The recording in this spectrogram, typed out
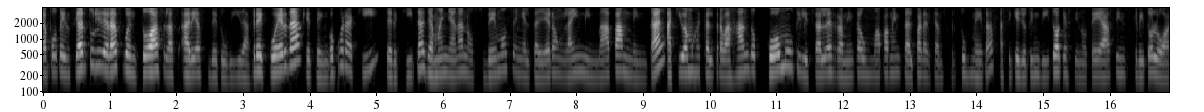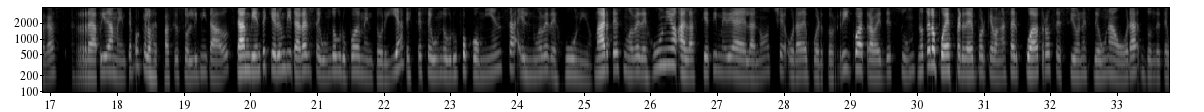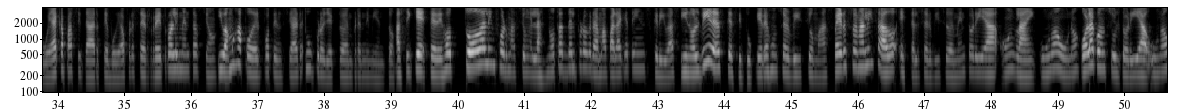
a potenciar tu liderazgo en todas las áreas de tu vida. Recuerda que tengo por aquí cerquita, ya mañana nos vemos en el taller online Mi Mapa Mental. Aquí vamos a estar trabajando cómo utilizar la herramienta de un mapa mental para alcanzar tus metas. Así que yo te invito a que si no te has inscrito lo hagas rápidamente porque los espacios son limitados. También te quiero invitar al segundo grupo de mentoría. Este segundo grupo comienza el 9 de junio, martes 9 de junio a las 7 y media de la noche, hora de Puerto Rico, a través de Zoom. No te lo puedes perder porque van a ser cuatro sesiones de una hora donde te voy a capacitar, te voy a ofrecer retroalimentación y vamos a poder potenciar tu proyecto de emprendimiento. Así que te dejo toda la información en las notas del programa para que te inscribas y no olvides que si tú quieres un servicio más personalizado, está el servicio de mentoría online uno a uno o la consultoría uno a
